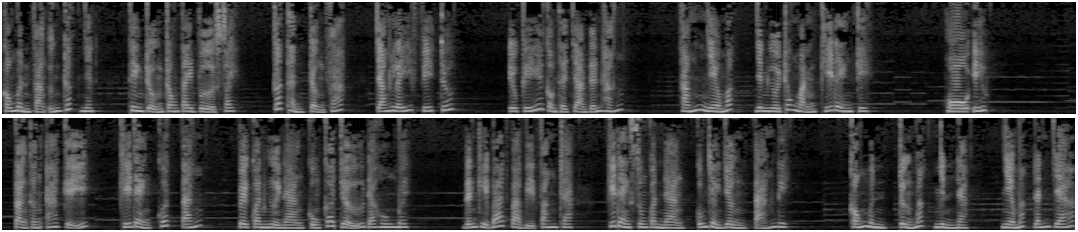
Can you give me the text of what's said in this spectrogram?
Khổng Minh phản ứng rất nhanh, thiên trượng trong tay vừa xoay, kết thành trận pháp, chắn lấy phía trước. Yêu khí không thể chạm đến hắn. Hắn nheo mắt nhìn người trong mạnh khí đen kia. Hồ yêu. Toàn thân A Kỷ, khí đen quét tán, về quanh người nàng cùng có trữ đã hôn mê. Đến khi bát và bị văng ra, khí đen xung quanh nàng cũng dần dần tản đi. Khổng Minh trừng mắt nhìn nàng, nheo mắt đánh giá.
